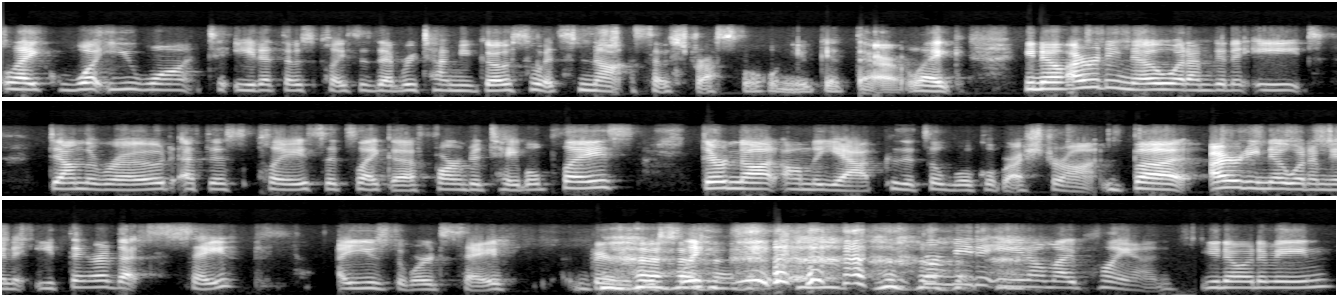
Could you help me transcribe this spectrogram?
like what you want to eat at those places every time you go so it's not so stressful when you get there like you know I already know what I'm going to eat down the road at this place. It's like a farm to table place. They're not on the app because it's a local restaurant, but I already know what I'm going to eat there. That's safe. I use the word safe very loosely for me to eat on my plan. You know what I mean?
